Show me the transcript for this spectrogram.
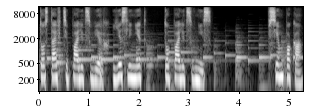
то ставьте палец вверх, если нет, то палец вниз. Всем пока.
